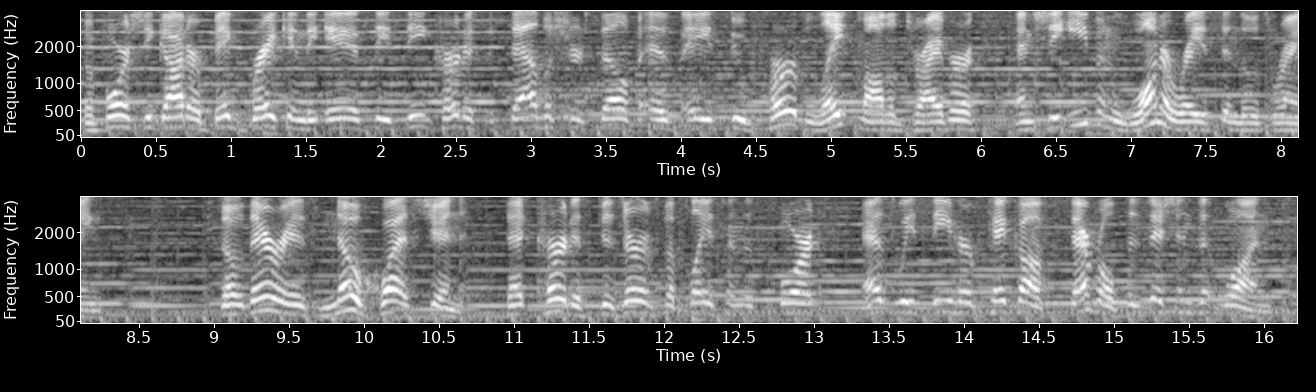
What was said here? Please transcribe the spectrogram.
Before she got her big break in the ASCC, Curtis established herself as a superb late model driver, and she even won a race in those ranks. So there is no question that Curtis deserves a place in the sport as we see her pick off several positions at once.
